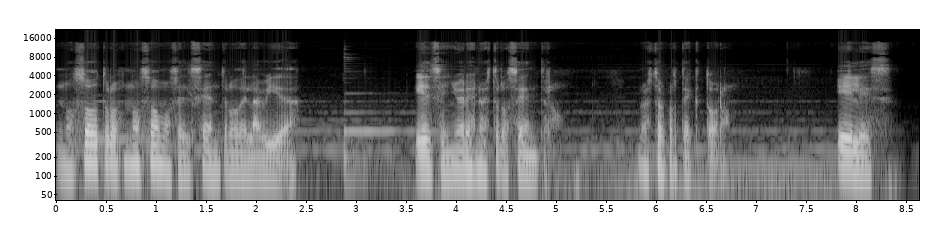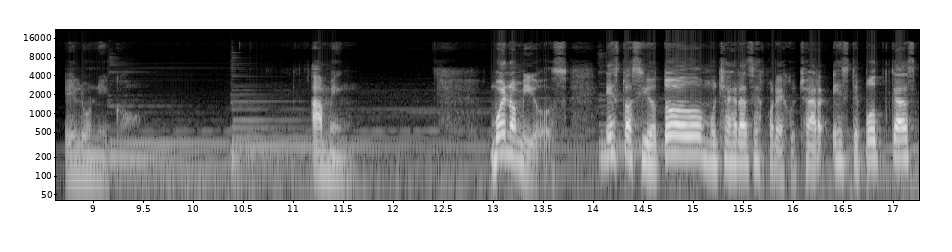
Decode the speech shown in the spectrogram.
nosotros no somos el centro de la vida el Señor es nuestro centro, nuestro protector. Él es el único. Amén. Bueno amigos, esto ha sido todo. Muchas gracias por escuchar este podcast.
